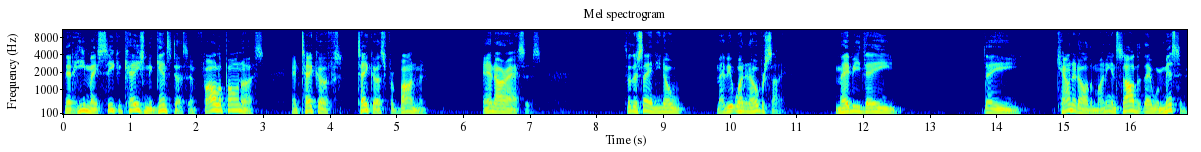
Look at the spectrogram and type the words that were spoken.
that he may seek occasion against us and fall upon us and take us take us for bondmen and our asses. So they're saying, you know, maybe it wasn't an oversight. Maybe they they counted all the money and saw that they were missing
